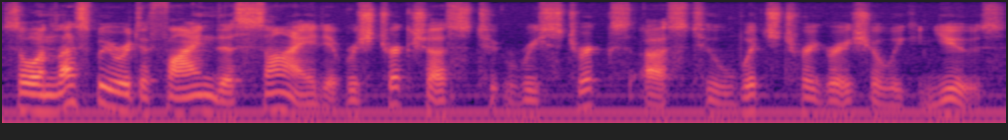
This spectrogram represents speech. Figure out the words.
So unless we were to find this side, it restricts us to restricts us to which trig ratio we can use.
